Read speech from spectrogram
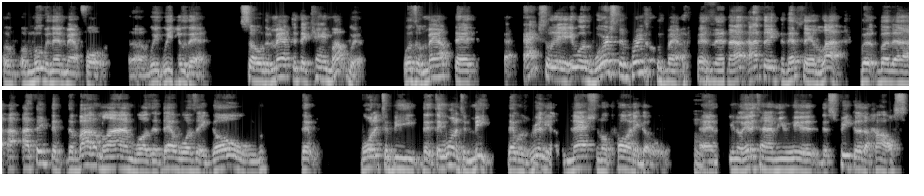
of, of moving that map forward. Uh, we we knew that. So the map that they came up with was a map that actually it was worse than Pringle's map, and then I, I, think that that's saying a lot. But but uh, I, I, think that the bottom line was that there was a goal that wanted to be that they wanted to meet that was really a national party goal. Mm. And you know, anytime you hear the Speaker of the House,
